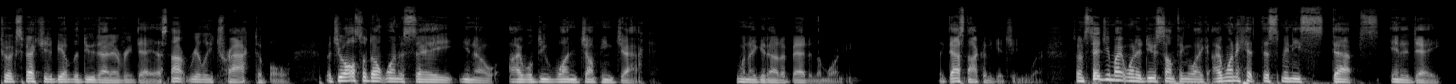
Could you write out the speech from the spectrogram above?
to expect you to be able to do that every day. That's not really tractable. But you also don't want to say, you know, I will do one jumping jack when I get out of bed in the morning. Like that's not going to get you anywhere. So instead, you might want to do something like, I want to hit this many steps in a day.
